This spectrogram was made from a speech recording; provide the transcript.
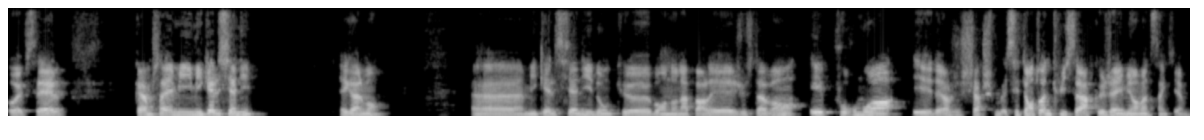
au FCL. Comme ça a mis Michael Siani également. Euh, Michael Siani, donc euh, bon, on en a parlé juste avant. Et pour moi, et d'ailleurs je cherche, c'était Antoine Cuissard que j'avais mis en 25e.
